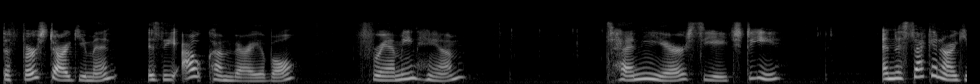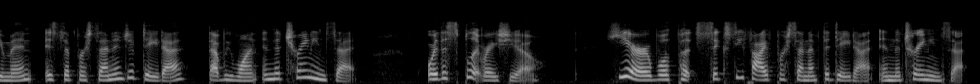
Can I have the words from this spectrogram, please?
The first argument is the outcome variable, Framingham 10-year CHD, and the second argument is the percentage of data that we want in the training set, or the split ratio. Here, we'll put 65% of the data in the training set.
